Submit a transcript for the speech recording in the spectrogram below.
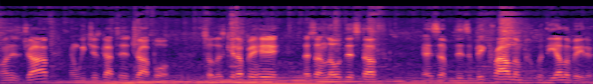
on this job and we just got to the drop off. So let's get up in here, let's unload this stuff. There's a, there's a big problem with the elevator.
